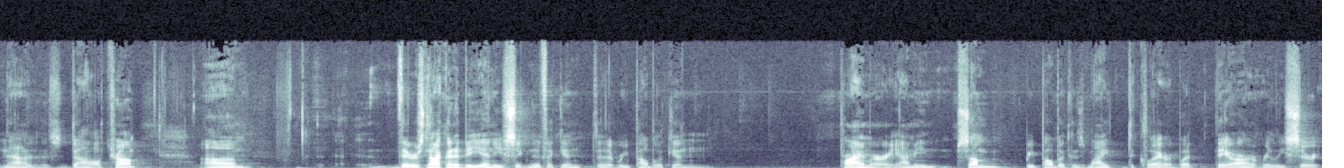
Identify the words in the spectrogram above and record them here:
Now, Donald Trump. Um, there's not going to be any significant uh, Republican primary. I mean, some Republicans might declare, but they aren't really ser-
